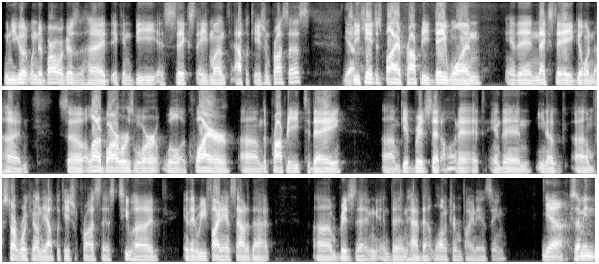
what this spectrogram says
when you go, when the borrower goes to HUD, it can be a six to eight month application process. Yeah. So you can't just buy a property day one and then next day go into HUD. So a lot of borrowers will, will acquire um, the property today, um, get bridge debt on it, and then, you know, um, start working on the application process to HUD and then refinance out of that um, bridge that and, and then have that long-term financing. Yeah, because I mean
